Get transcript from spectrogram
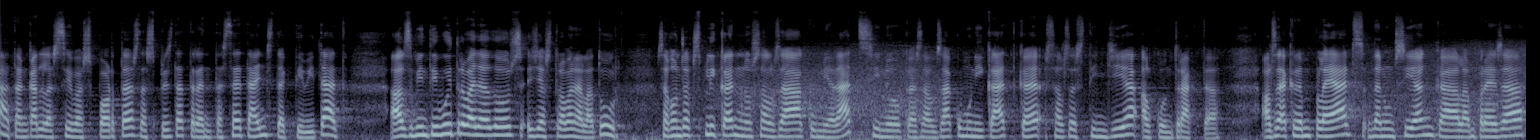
ha tancat les seves portes després de 37 anys d'activitat. Els 28 treballadors ja es troben a l'atur. Segons expliquen, no se'ls ha acomiadat, sinó que se'ls ha comunicat que se'ls extingia el contracte. Els empleats denuncien que l'empresa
